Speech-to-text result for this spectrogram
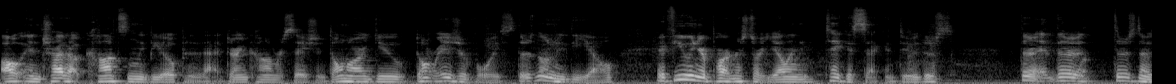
all and try to constantly be open to that during conversation. Don't argue. Don't raise your voice. There's no need to yell. If you and your partner start yelling take a second dude. There's there there there's no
